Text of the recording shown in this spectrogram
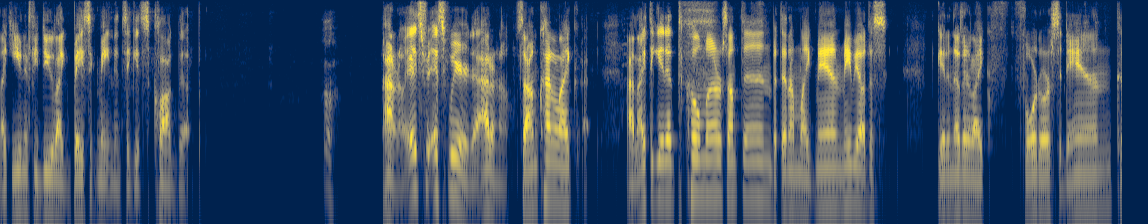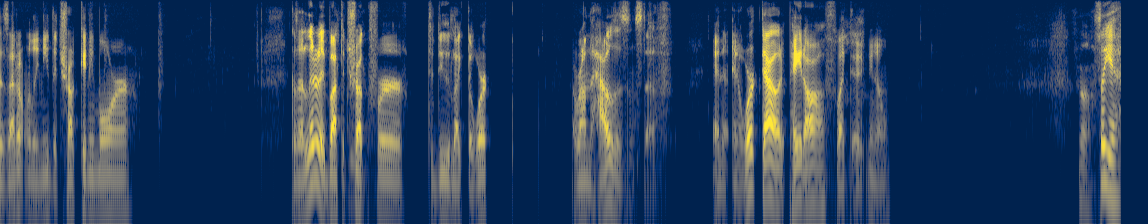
Like even if you do like basic maintenance it gets clogged up. Huh. i don't know. It's it's weird. I don't know. So i'm kind of like i'd like to get a tacoma or something but then i'm like man maybe i'll just get another like four door sedan because i don't really need the truck anymore because I literally bought the truck for to do like the work around the houses and stuff, and it- and it worked out. It paid off, like uh, you know. Huh. So yeah,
